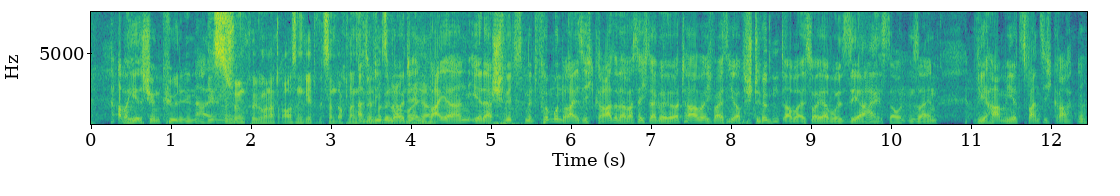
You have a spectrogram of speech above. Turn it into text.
Aber hier ist schön kühl in den Hallen. Ist ne? schön cool, wenn man nach draußen geht, wird es dann doch langsam Also liebe Leute wärmer, in ja. Bayern, ihr da schwitzt mit 35 Grad oder was ich da gehört habe, ich weiß nicht, ob es stimmt, aber es soll ja wohl sehr heiß da unten sein. Wir haben hier 20 Grad, ne?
